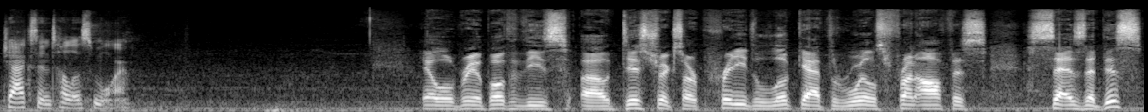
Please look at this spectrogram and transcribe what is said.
Jackson, tell us more. Yeah, well, Bria, both of these uh, districts are pretty to look at. The Royals front office says that this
